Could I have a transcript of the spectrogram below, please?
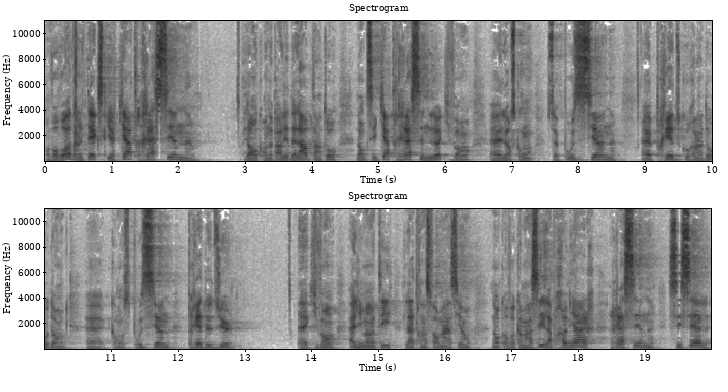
on va voir dans le texte qu'il y a quatre racines. Donc, on a parlé de l'arbre tantôt. Donc, ces quatre racines-là qui vont, euh, lorsqu'on se positionne euh, près du courant d'eau, donc euh, qu'on se positionne près de Dieu, euh, qui vont alimenter la transformation. Donc, on va commencer. La première racine, c'est celle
